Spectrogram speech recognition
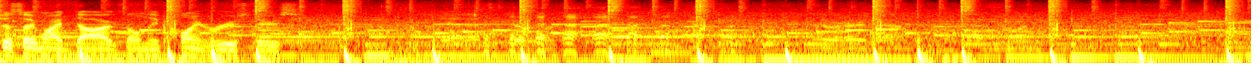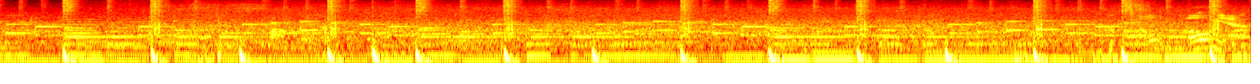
Just like my dogs only point roosters. Oh, oh yeah.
